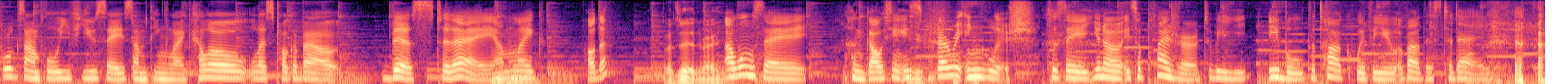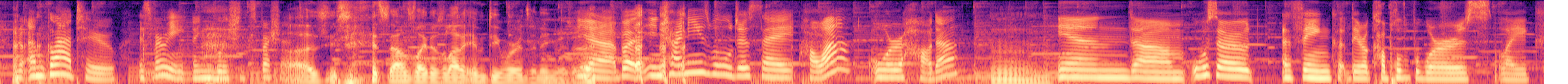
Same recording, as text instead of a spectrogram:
For example, if you say something like, "Hello, let's talk about this today," I'm like, 好的. That's it, right? I won't say 很高兴. It's You- very English to say, you know, it's a pleasure to be able to talk with you about this today. you know, I'm glad to. It's very English expression. Uh, it's just- it sounds like there's a lot of empty words in English, right? yeah, but in Chinese we'll just say 好啊 or 好的. Mm. And um, also, I think there are a couple of words like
